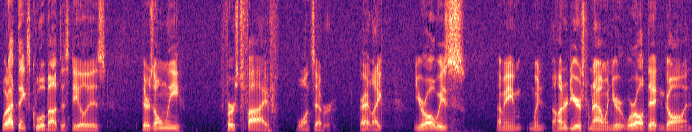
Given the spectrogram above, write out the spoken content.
what I think's cool about this deal is there's only first five once ever, right? Like you're always. I mean, when a hundred years from now, when you're we're all dead and gone,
